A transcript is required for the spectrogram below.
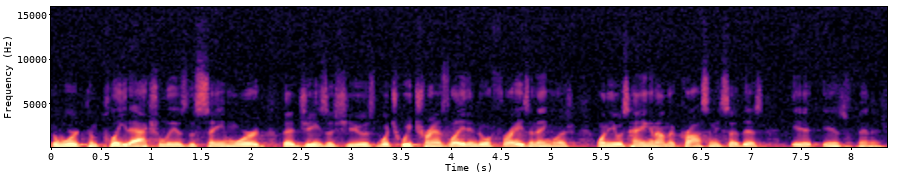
the word complete actually is the same word that Jesus used, which we translate into a phrase in English when he was hanging on the cross and he said this, it is finished.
